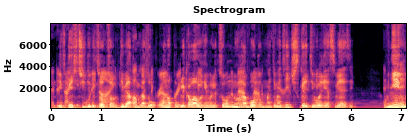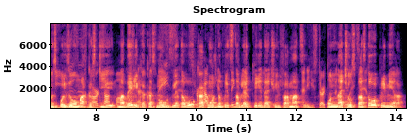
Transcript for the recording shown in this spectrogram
И в 1949 году он опубликовал революционную работу «Математическая теория связи», в ней он использовал марковские модели как основу для того, как можно представлять передачу информации. Он начал с простого примера.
